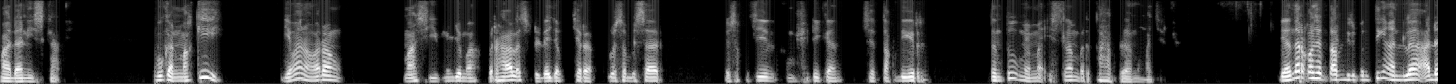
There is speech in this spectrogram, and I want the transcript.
madani sekali. Bukan maki. Gimana orang masih menjemah berhala sudah diajak bicara dosa besar dosa kecil, kemusyrikan, konsep takdir. Tentu memang Islam bertahap dalam mengajarkan. Di antara konsep takdir penting adalah ada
